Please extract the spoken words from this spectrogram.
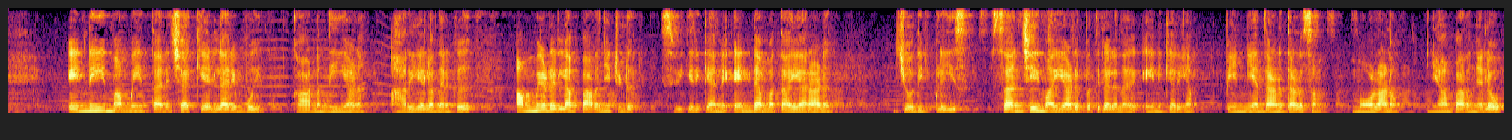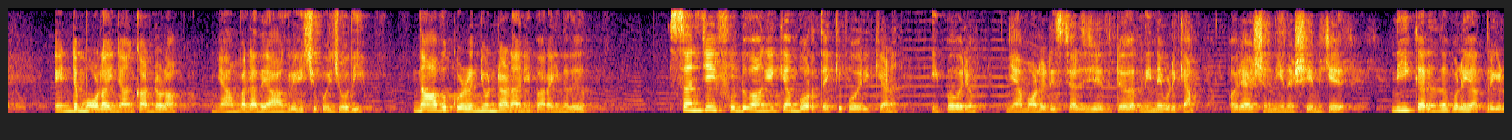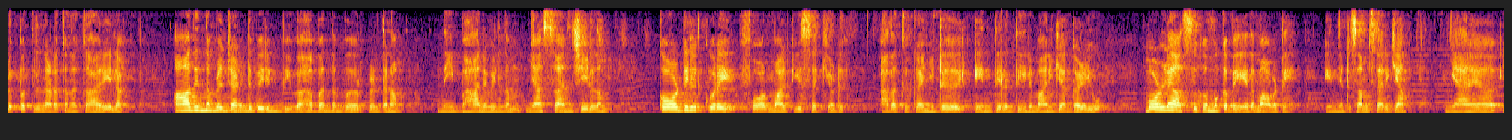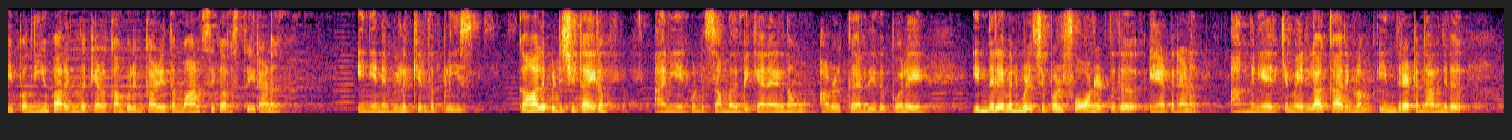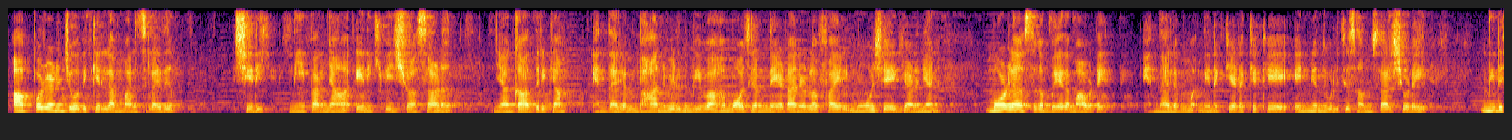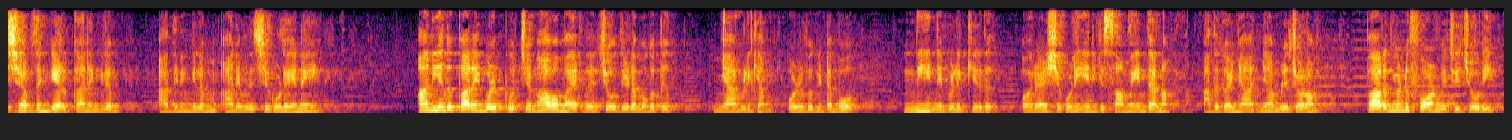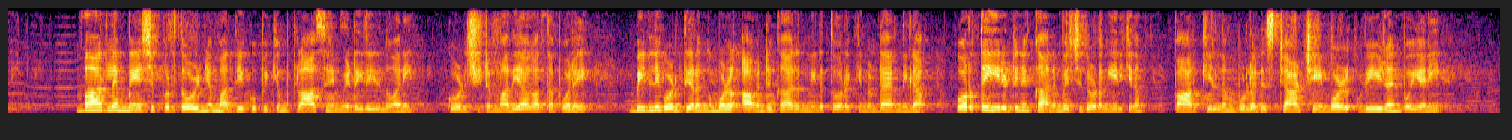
എന്നെയും അമ്മയും തനിച്ചാക്കി എല്ലാവരും പോയി. കാരണം നീയാണ്. അറിയാലോ നിനക്ക്. അമ്മയോടെല്ലാം പറഞ്ഞിട്ടുണ്ട്. സ്വീകരിക്കാൻ എന്റെ അമ്മ തയ്യാറാണ്. ജ്യോതി പ്ലീസ് സഞ്ജയുമായി അടുപ്പത്തിലല്ലെന്ന് എനിക്കറിയാം. പിന്നെ എന്താണ് തടസ്സം? മോളാണോ? ഞാൻ പറഞ്ഞല്ലോ. എന്റെ മോളായി ഞാൻ കണ്ടോളാം. ഞാൻ വല്ലാതെ ആഗ്രഹിച്ചു പോയി ജ്യോതി. നാവ് കുഴഞ്ഞുകൊണ്ടാണ് അനി പറയുന്നത്. സഞ്ജയ് ഫുഡ് വാങ്ങിക്കാൻ പുറത്തേക്ക് പോയിരിക്കുകയാണ്. ഇപ്പോൾ വരും. ഞാൻ മോളെ ഡിസ്ചാർജ് ചെയ്തിട്ട് നിന്നെ വിളിക്കാം. ഒരാഴ്ച നീ ഒന്ന് ക്ഷമിക്ക്. നീ കരുതുന്നത് പോലെ അത്ര എളുപ്പത്തിൽ നടക്കുന്ന കാര്യമില്ല. ആദ്യം നമ്മൾ രണ്ടുപേരും വിവാഹബന്ധം വേർപ്പെടുത്തണം. നീ ഭാനുവിൽ നിന്നും ഞാൻ സഞ്ജയിൽ നിന്നും കോടതിയിൽ കുറേ ഫോർമാലിറ്റീസ് ഒക്കെ ഉണ്ട് അതൊക്കെ കഴിഞ്ഞിട്ട് എന്തെങ്കിലും തീരുമാനിക്കാൻ കഴിയൂ. മോളിലെ അസുഖമൊക്കെ ഭേദമാവട്ടെ. എന്നിട്ട് സംസാരിക്കാം. ഞാൻ ഇപ്പോൾ നീ പറയുന്നത് കേൾക്കാൻ പോലും കഴിയാത്ത മാനസികാവസ്ഥയിലാണ്. ഇനി എന്നെ വിളിക്കരുത് പ്ലീസ് കാൽ പിടിച്ചിട്ടായാലും അനിയെ കൊണ്ട് സമ്മതിപ്പിക്കാനായിരുന്നു അവൾ കരുതിയതുപോലെ. ഇന്നലെ അവൻ വിളിച്ചപ്പോൾ ഫോൺ എടുത്തത് ഏട്ടനാണ്. അങ്ങനെയായിരിക്കും എല്ലാ കാര്യങ്ങളും ഇന്ദ്രേട്ടൻ അറിഞ്ഞത്. അപ്പോഴാണ് ജ്യോതിക്കെല്ലാം മനസ്സിലായത്. ശരി നീ പറഞ്ഞ എനിക്ക് വിശ്വാസമാണ്. ഞാൻ കാത്തിരിക്കാം. എന്തായാലും ഭാനുവിൽ നിന്ന് വിവാഹമോചനം നേടാനുള്ള ഫയൽ മൂവ് ചെയ്യുകയാണ് ഞാൻ. മോളെ അസുഖം ഭേദമാവട്ടെ. എന്നാലും നിനക്ക് ഇടയ്ക്കൊക്കെ എന്നെ ഒന്ന് വിളിച്ച് സംസാരിച്ചൂടെ. നിന്റെ ശബ്ദം കേൾക്കാനെങ്കിലും അതിനെങ്കിലും അനുവദിച്ചുകൂടെ എന്നെ? അനി അത് പറയുമ്പോൾ പുച്ഛഭാവമായിരുന്നു ജ്യോതിയുടെ മുഖത്ത്. ഞാൻ വിളിക്കാം. ഒഴിവ് കിട്ടുമ്പോൾ. നീ എന്നെ വിളിക്കരുത്. ഒരാഴ്ച കൂടി എനിക്ക് സമയം തരണം. അത് കഴിഞ്ഞാൽ ഞാൻ വിളിച്ചോളാം. പറഞ്ഞുകൊണ്ട് ഫോൺ വെച്ച് ചോദി. ബാറിലെ മേശപ്പുറത്ത് ഒഴിഞ്ഞ മദ്യക്കുപ്പിക്കും ക്ലാസ്സിനും ഇടയിലിരുന്നു അനി. കുടിച്ചിട്ടും മതിയാകാത്ത പോലെ ബില്ല് കൊടുത്തിറങ്ങുമ്പോൾ അവന്റെ കാൽ നിലത്തുറയ്ക്കുന്നുണ്ടായിരുന്നില്ല പുറത്തെ ഇരുട്ടിന് കനം വെച്ച് തുടങ്ങിയിരിക്കുന്നു. പാർക്കിൽ നിന്നും ബുള്ളറ്റ് സ്റ്റാർട്ട് ചെയ്യുമ്പോൾ വീഴാൻ പോയി അനി.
